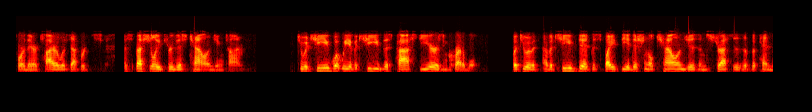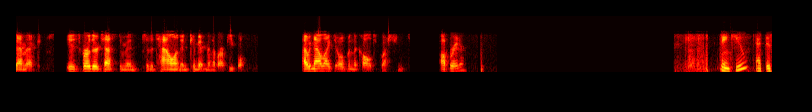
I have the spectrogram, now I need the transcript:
for their tireless efforts, especially through this challenging time. To achieve what we have achieved this past year is incredible, but to have achieved it despite the additional challenges and stresses of the pandemic is further testament to the talent and commitment of our people. I would now like to open the call to questions. Operator? Thank you. At this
